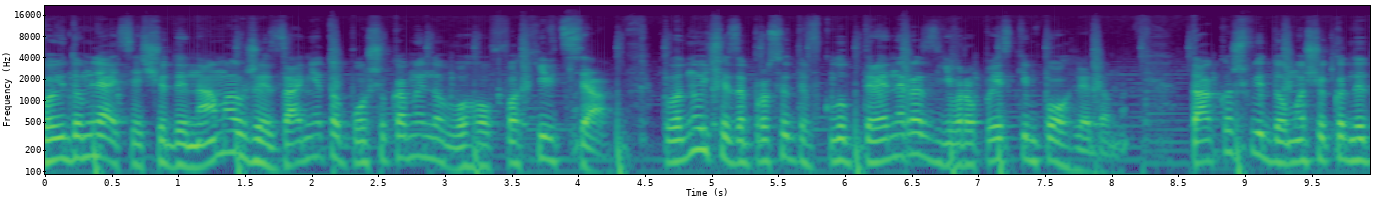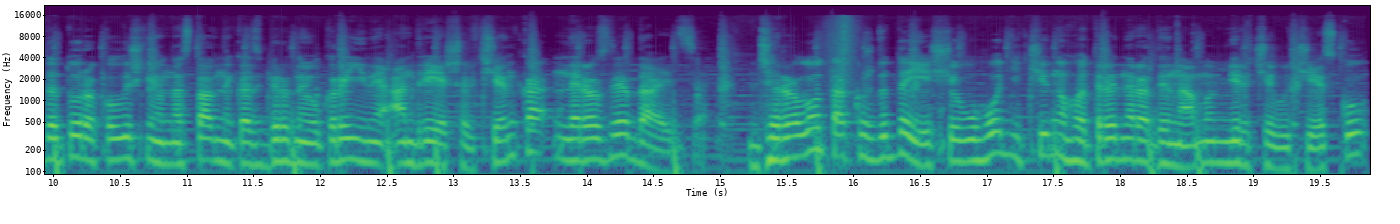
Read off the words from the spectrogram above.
Повідомляється, що Динамо вже зайнято пошуками нового фахівця, плануючи запросити в клуб тренера з європейським поглядом. Також відомо, що кандидатура колишнього наставника збірної України Андрія Шевченка не розглядається. Джерело також додає, що в угоді чинного тренера Динамо Мірчі Луческу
